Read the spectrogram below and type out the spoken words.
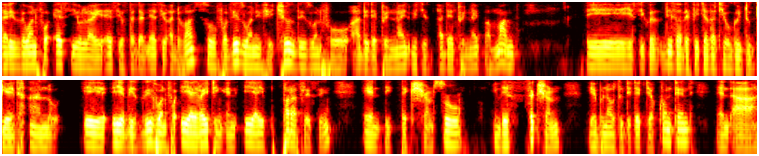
that is the one for SEO like SEO standard and SEO advanced. So for this one if you choose this one for added at 29 which is added 29 per month uh, yes you can these are the features that you're going to get. And uh, this this one for AI writing and AI paraphrasing and detection. So in this section you're able now to detect your content and uh,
